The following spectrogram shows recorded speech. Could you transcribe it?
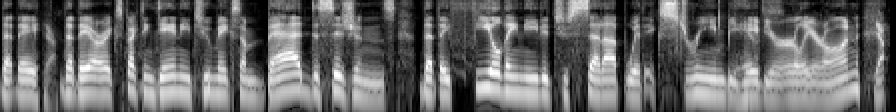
that they Yeah. that they are expecting Danny to make some bad decisions that they feel they needed to set up with extreme behavior earlier on. Yep.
